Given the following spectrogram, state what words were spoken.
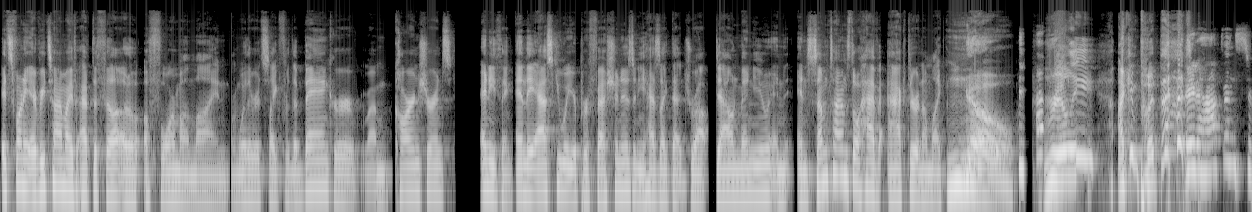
It's funny every time I have to fill out a, a form online, whether it's like for the bank or um, car insurance anything and they ask you what your profession is and he has like that drop down menu and and sometimes they'll have actor and i'm like no really i can put that it happens to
